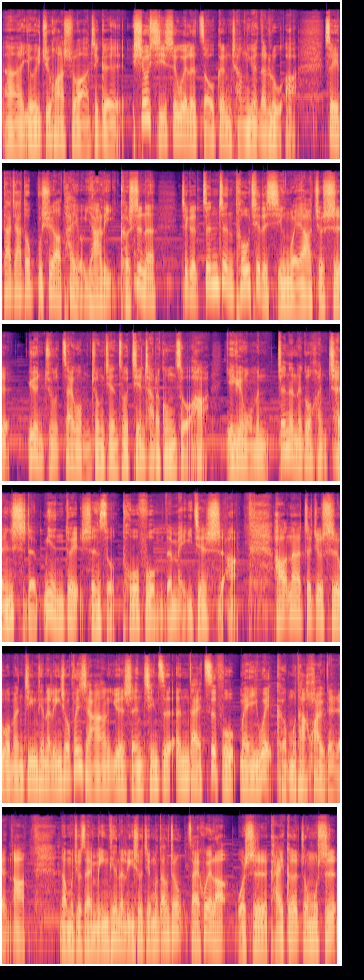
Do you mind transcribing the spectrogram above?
呃，有一句话说啊，这个休息是为了走更长远的路啊，所以大家都不需要太有压力。可是呢，这个真正偷窃的行为啊，就是。愿主在我们中间做鉴察的工作哈，也愿我们真的能够很诚实的面对神所托付我们的每一件事哈。好，那这就是我们今天的灵修分享，愿神亲自恩待赐福每一位渴慕他话语的人啊。那我们就在明天的灵修节目当中再会了。我是凯哥周牧师，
